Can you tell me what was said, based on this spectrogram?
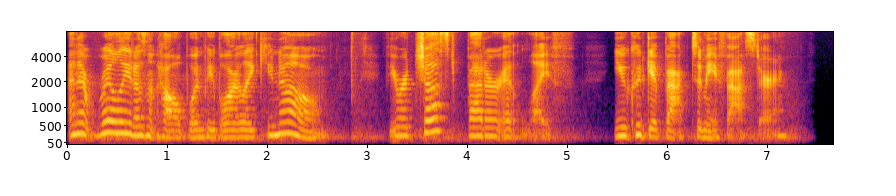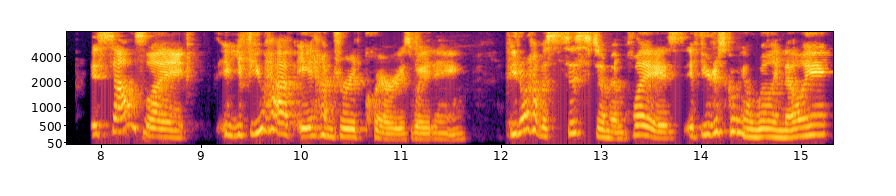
And it really doesn't help when people are like, you know, if you were just better at life, you could get back to me faster. It sounds like if you have 800 queries waiting, if you don't have a system in place, if you're just going in willy nilly,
